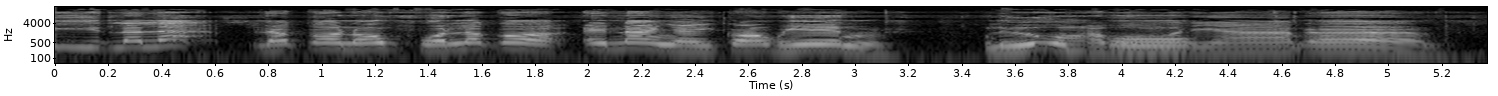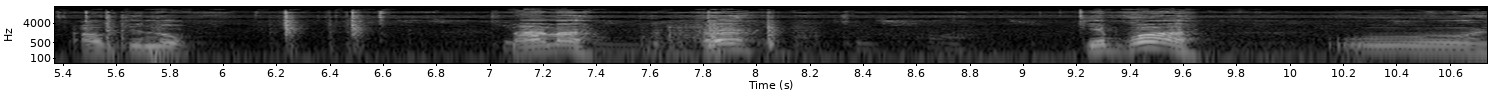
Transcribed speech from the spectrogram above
อีดแล้วแหละแล้วก็น้องฝนแล้วก็ไอ้หน้าใหญ่กองเพลงหรืออมครับโอผมสวัสดีครับอ่าเอากินลูกมามาฮะเก็บข้อโอ้ย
